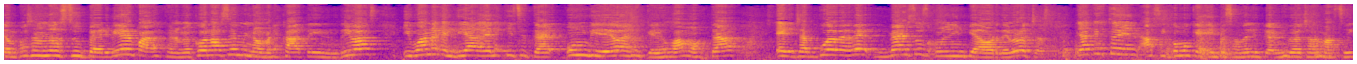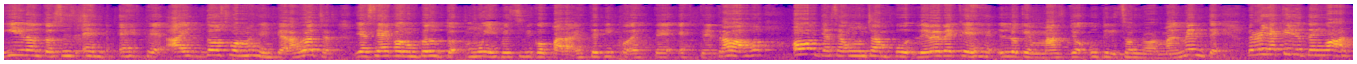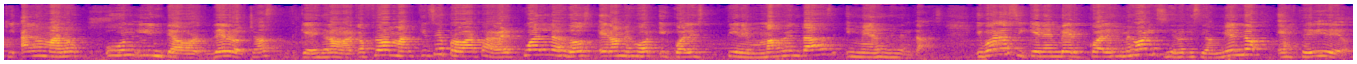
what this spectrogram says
estén pasando súper bien. Para los que no me conocen, mi nombre es Katherine Rivas. Y bueno, el día de hoy les quise traer un video en el que les voy a mostrar el champú de bebé versus un limpiador de brochas. Ya que estoy así como que empezando a limpiar mis brochas más seguido entonces este hay dos formas de limpiar las brochas. Ya sea con un producto muy específico para este tipo este este trabajo o ya sea un champú de bebé que es lo que más yo utilizo normalmente. Pero ya que yo tengo aquí a la mano un limpiador de brochas que es de la marca Flormar quise probar para ver cuál de las dos era mejor y cuáles tienen más ventajas y menos desventajas y bueno, si quieren ver cuál es mejor, les sugiero que sigan viendo este video.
